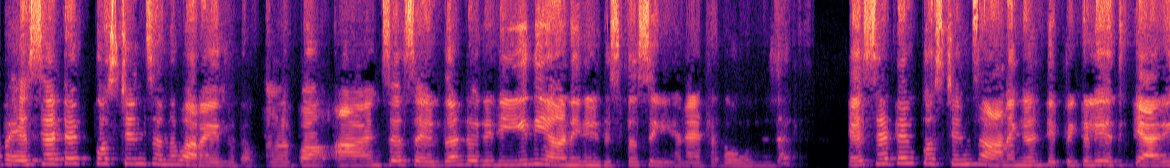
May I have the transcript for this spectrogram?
അപ്പൊ എസ് ടൈപ്പ് ക്വസ്റ്റ്യൻസ് എന്ന് പറയുന്നത് നമ്മളിപ്പോ ആൻസേഴ്സ് എഴുതേണ്ട ഒരു രീതിയാണ് ഇനി ഡിസ്കസ് ചെയ്യാനായിട്ട് പോകുന്നത്. എസ് ടൈപ്പ് ക്വസ്റ്റ്യൻസ് ആണെങ്കിൽ ടിപ്പിക്കലി അത് ക്യാരി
